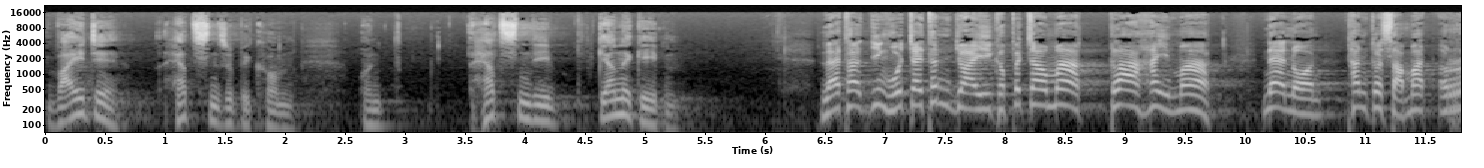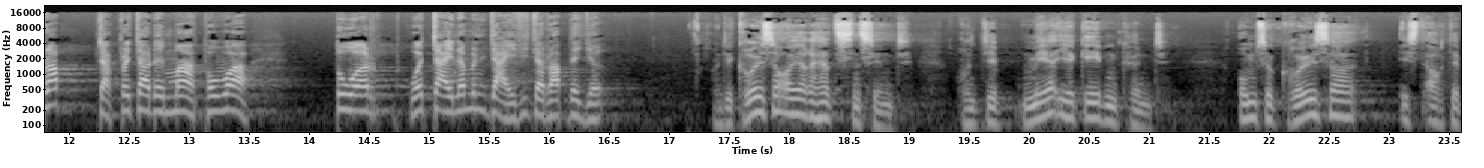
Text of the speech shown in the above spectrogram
weite Herzen zu bekommen und Herzen, die gerne geben. และถ้ายิ่งหัวใจท่านใหญ่กับพระเจ้ามากกล้าให้มาก แน่นอนท่านก็สามารถรับจากพระเจ้าได้มาก เพราะว่าตัวหัวใจนั้นมันใหญ่ที่จะรับได้เยอะ Und je größer eure Herzen sind und je mehr ihr geben könnt, umso größer ist auch der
